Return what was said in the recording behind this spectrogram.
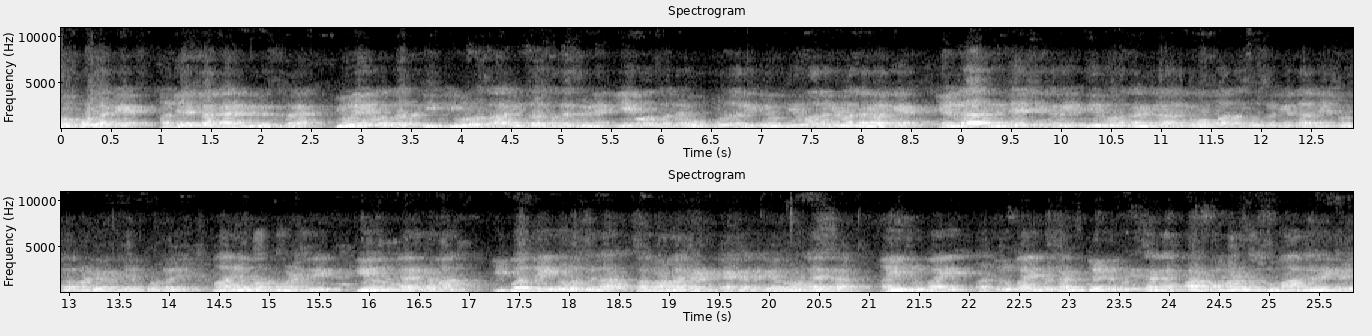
ಒಕ್ಕೂಟಕ್ಕೆ ಅಧ್ಯಕ್ಷ ಕಾರ್ಯನಿರ್ವಹಿಸಿದ್ದಾರೆ. ಇವರೇನು ಅಂತಂದ್ರೆ ಇವರು ಸಹ ಇತರ ಸದಸ್ಯರೇ ಏನು ಅಂತಂದ್ರೆ ಒಕ್ಕೂಟದಲ್ಲಿ ಕೆಲವು ತೀರ್ಮಾನಗಳನ್ನ ತಗೊಳಕ್ಕೆ ಎಲ್ಲಾ ನಿರ್ದೇಶಕರು ಏನ್ ತೀರ್ಮಾನ ತಗೊಂಡಿದ್ದಾರೆ ಅದಕ್ಕೆ ಒಮ್ಮತ ಸೂಚಕ್ಕೆ ಅಂತ ಅಧ್ಯಕ್ಷರು ಅಂತ ಮಾಂಡವ್ಯ ಕಾಳಜಿಯ ಒಕ್ಕೂಟದಲ್ಲಿ ಮಾಡಿದ್ರಿ. ಮಾಡಿದ್ವಿ ಈ ಒಂದು ಕಾರ್ಯಕ್ರಮ ಇಪ್ಪತ್ತೈದು ವರ್ಷದ ಸಂಭ್ರಮಾಚರಣೆ ಯಾಕಂದ್ರೆ ಕೆಲವರು ನೋಡ್ತಾ ಇದ್ರ ಐದು ರೂಪಾಯಿ, ಹತ್ತು ರೂಪಾಯಿಂದ ಸಂಘ ಗಟ್ಟುಬಿಟ್ಟು ಸಂಘ ಪ್ರಾರಂಭ ಮಾಡೋದು ಸುಮಾರು ಜನ ಇದ್ದಾರೆ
